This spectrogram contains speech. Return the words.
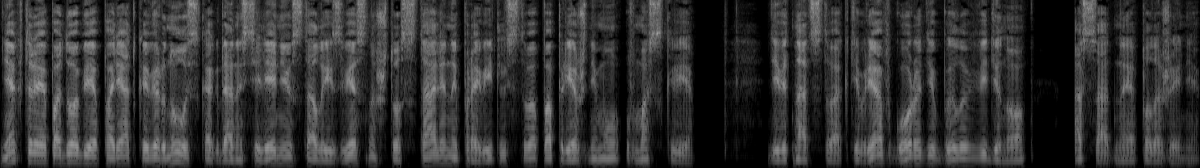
Некоторое подобие порядка вернулось, когда населению стало известно, что Сталин и правительство по-прежнему в Москве. 19 октября в городе было введено осадное положение.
